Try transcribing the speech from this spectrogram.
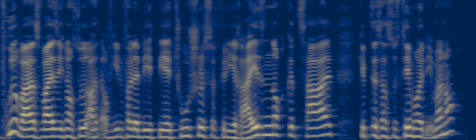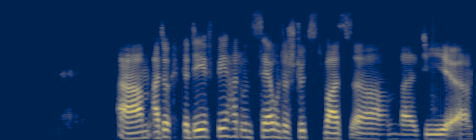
früher war es, weiß ich noch so, hat auf jeden Fall der DFB Zuschüsse für die Reisen noch gezahlt. Gibt es das System heute immer noch? Ähm, also der DFB hat uns sehr unterstützt, was ähm, die ähm,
